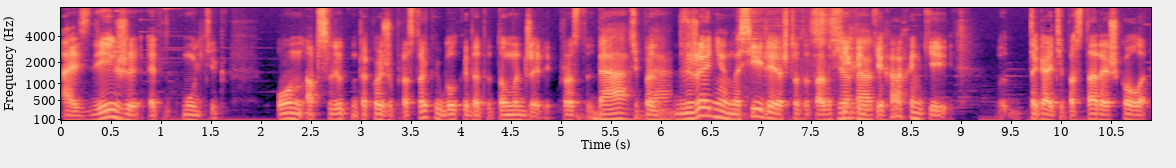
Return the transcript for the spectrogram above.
А здесь же этот мультик, он абсолютно такой же простой, как был когда-то Том и Джерри. Просто, да, типа, да. движение, насилие, что-то там хихоньки-хахоньки, такая типа старая школа.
